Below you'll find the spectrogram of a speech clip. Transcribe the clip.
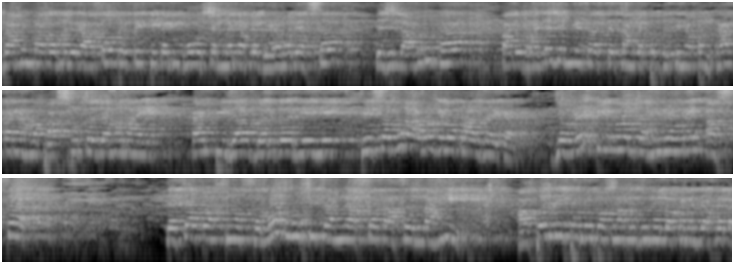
ग्रामीण भागामध्ये राहतो. प्रत्येक ठिकाणी गोड शेंगदाणे आपल्या घरामध्ये असतात. त्याचे लाडू खा. पालेभाज्या जे मिळतात त्या चांगल्या पद्धतीने आपण खा. कारण हा फास्ट फूडचा जमाना आहे. काय पिझ्झा बर्गर हे हे हे सर्व आरोग्याला त्रासदायक आहे. जेवढ्या टीव्हीवर जाहिराती असतात त्याच्यापासून सर्वच गोष्टी चांगल्या असतात असं नाही. आपण जे पूर्वीपासून आपल्या जुन्या लोकांना जे आपल्याला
